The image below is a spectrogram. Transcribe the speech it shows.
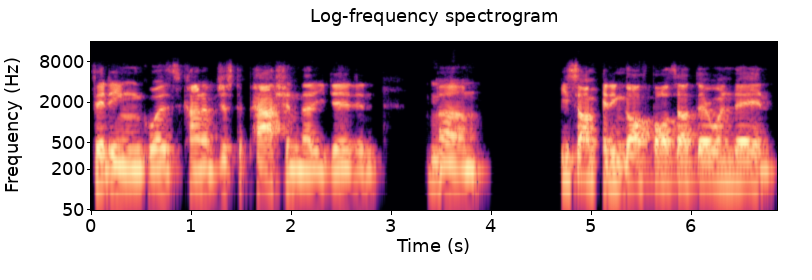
fitting was kind of just a passion that he did and mm. um, he saw me hitting golf balls out there one day and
